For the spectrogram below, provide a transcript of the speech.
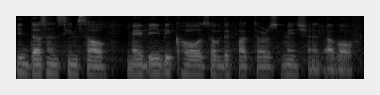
it doesn't seem so, maybe because of the factors mentioned above.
